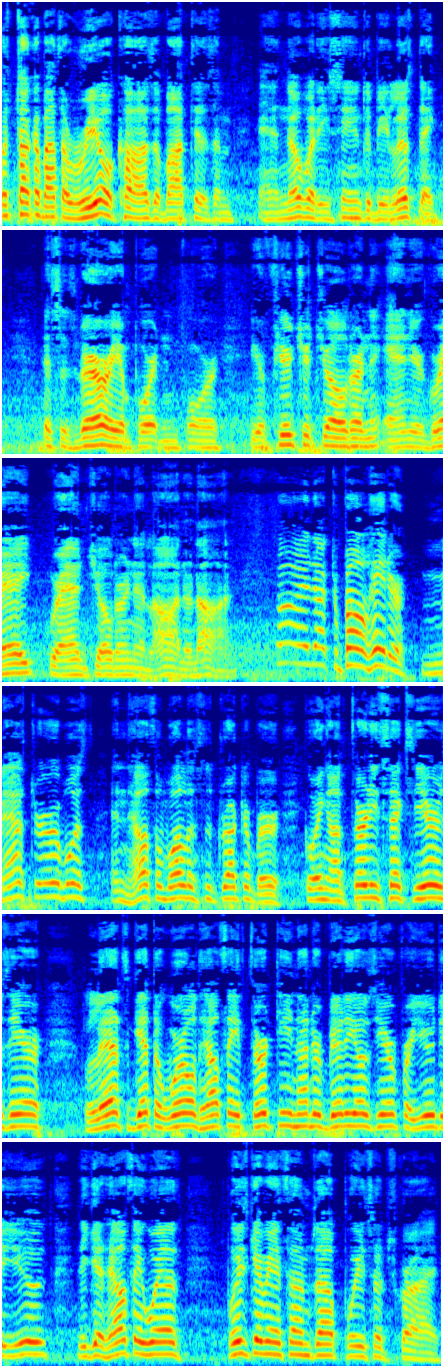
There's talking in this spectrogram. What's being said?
Let's talk about the real cause of autism, and nobody seems to be listening. This is very important for your future children and your great grandchildren and on and on. Hi, Dr. Paul Haider, Master Herbalist and Health and Wellness Instructor for going on 36 years here. Let's get the world healthy. 1,300 videos here for you to use to get healthy with. Please give me a thumbs up. Please subscribe.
